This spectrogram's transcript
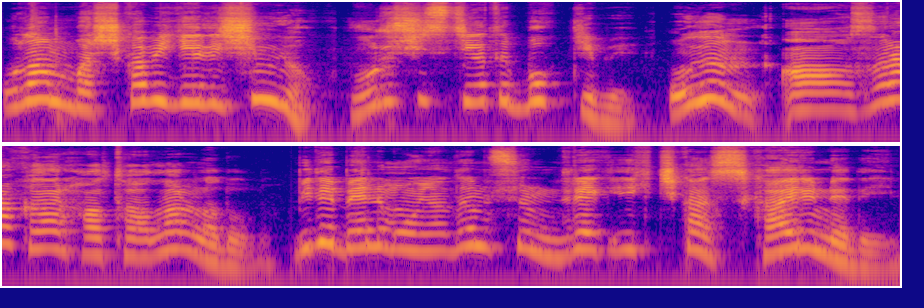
Ulan başka bir gelişim yok. Vuruş hissiyatı bok gibi. Oyun ağzına kadar hatalarla dolu. Bir de benim oynadığım sürüm direkt ilk çıkan Skyrim'de değil.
